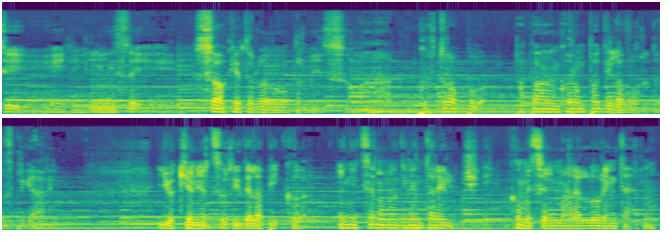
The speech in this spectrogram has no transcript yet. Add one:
Sì, Lindsay, so che te lo avevo permesso, ma purtroppo papà ha ancora un po' di lavoro da sbrigare. Gli occhioni azzurri della piccola iniziarono a diventare lucidi, come se il mare al loro interno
